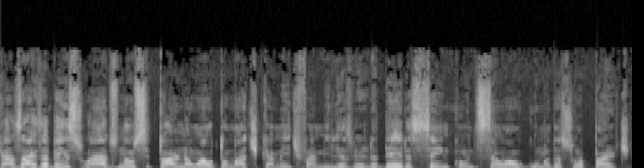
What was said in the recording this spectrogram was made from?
Casais abençoados não se tornam automaticamente famílias verdadeiras sem condição alguma da sua parte.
